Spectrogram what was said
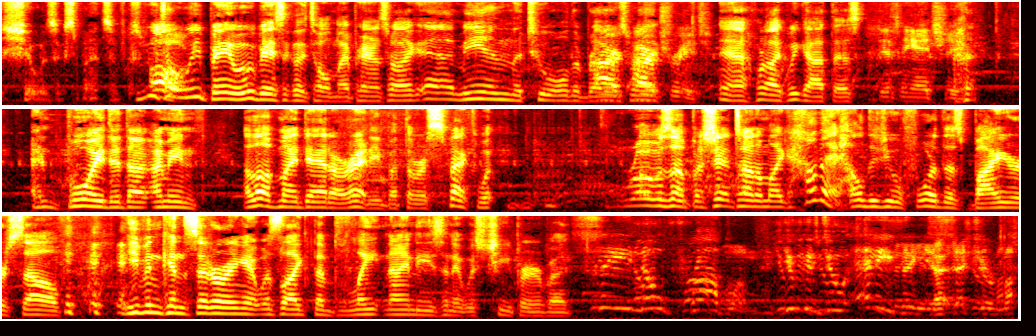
This shit was expensive because we Oh. told we, we basically told my parents we're like, eh, me and the two older our, brothers. were our like, treat. yeah, we're like, we got this. Disney HD. And boy, did the I mean, I love my dad already, but the respect what rose up a shit ton. I'm like, how the hell did you afford this by yourself? Even considering it was like the late '90s and it was cheaper, but See, no problem. You can do anything you set your mind.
